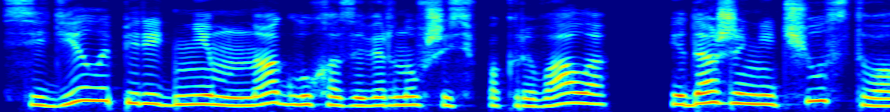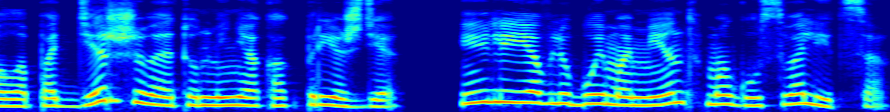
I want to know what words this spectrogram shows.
Сидела перед ним, наглухо завернувшись в покрывало, и даже не чувствовала, поддерживает он меня как прежде, или я в любой момент могу свалиться.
